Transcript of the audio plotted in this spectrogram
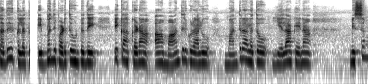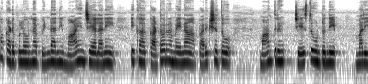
కదలికలతో ఇబ్బంది పడుతూ ఉంటుంది. ఇక అక్కడ ఆ మాంత్రికురాలు మంత్రాలతో ఎలాగైనా మిస్సమ్మ కడుపులో ఉన్న పిండాన్ని మాయం చేయాలని ఇక కఠోరమైన పరీక్షతో మాంత్రి చేస్తూ ఉంటుంది. మరి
